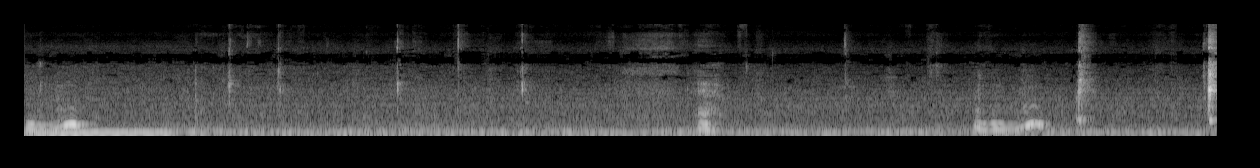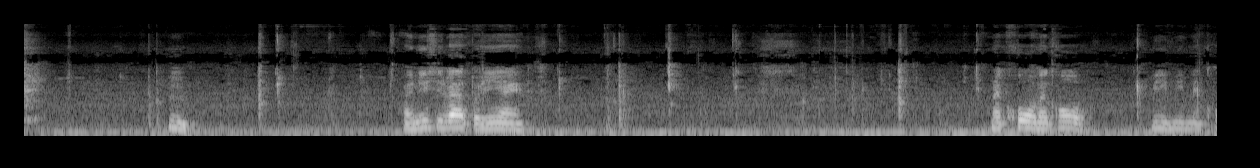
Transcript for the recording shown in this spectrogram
อืมเนี่ย อันนี้สิแรกตัวใหญ่ๆแมคโครแมคโครมีมีแมคโคร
